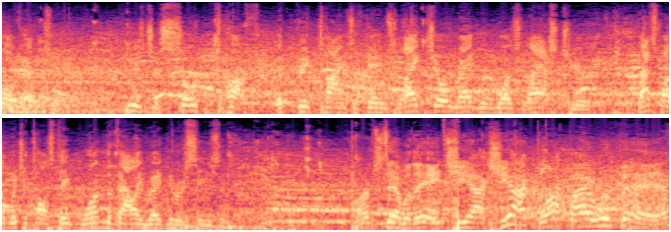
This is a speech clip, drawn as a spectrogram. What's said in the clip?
love that kid. He is just so tough at big times of games like Joe Ragland was last year. That's why Wichita State won the Valley regular season. Armstead with eight. Shiak. Shiak blocked by Orukpe.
